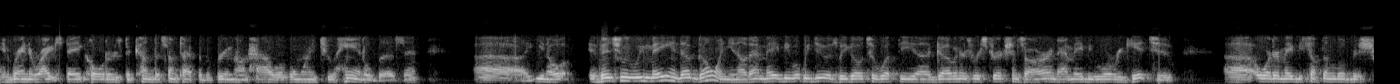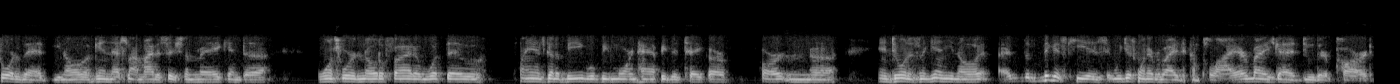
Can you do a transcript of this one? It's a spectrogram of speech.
and bring the right stakeholders to come to some type of agreement on how we're going to handle this. And uh, you know, eventually we may end up going. You know, that may be what we do is we go to what the uh, governor's restrictions are, and that may be where we get to. Uh, or there may be something a little bit short of that. You know, again, that's not my decision to make. And uh, once we're notified of what the plan is going to be, we'll be more than happy to take our part in uh, in doing this. And again, you know, the biggest key is we just want everybody to comply. Everybody's got to do their part.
